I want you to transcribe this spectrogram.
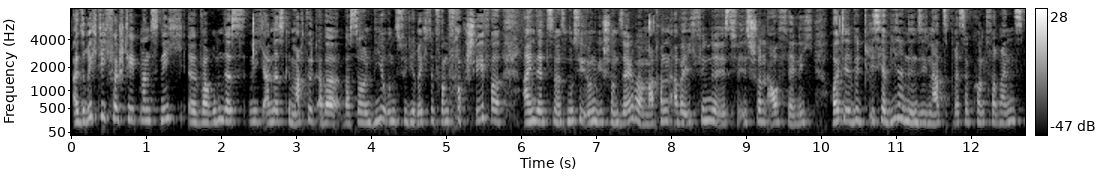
Also richtig versteht man es nicht, äh, warum das nicht anders gemacht wird. Aber was sollen wir uns für die Rechte von Frau Schäfer einsetzen? Das muss sie irgendwie schon selber machen. Aber ich finde, es ist schon auffällig. Heute wird, ist ja wieder eine Senatspressekonferenz.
